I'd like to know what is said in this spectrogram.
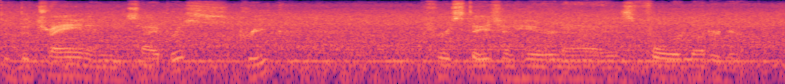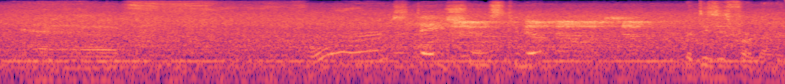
Took the train in Cypress Creek. First station here now is Fort Lauderdale. Four stations to go, but this is Fort Lauderdale.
